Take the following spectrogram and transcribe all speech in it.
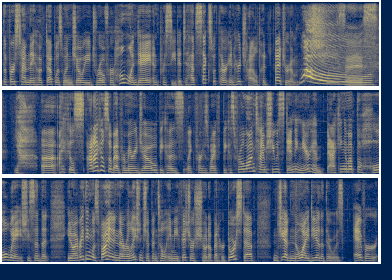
the first time they hooked up was when Joey drove her home one day and proceeded to have sex with her in her childhood bedroom. Whoa. Jesus. Yeah, uh, I feel s- and I feel so bad for Mary Jo because, like, for his wife, because for a long time she was standing near him, backing him up the whole way. She said that you know everything was fine in their relationship until Amy Fisher showed up at her doorstep, and she had no idea that there was ever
